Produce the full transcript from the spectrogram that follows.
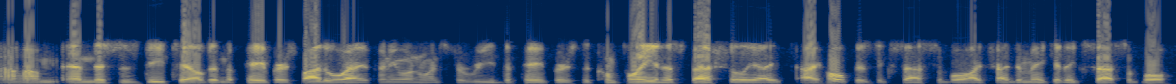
Um, and this is detailed in the papers. By the way, if anyone wants to read the papers, the complaint especially, I, I hope is accessible. I tried to make it accessible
